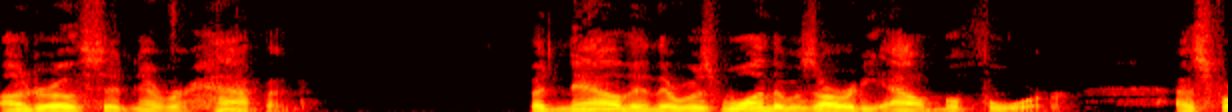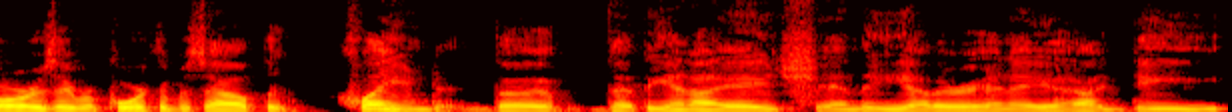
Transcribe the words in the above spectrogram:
under oath said never happened. But now then, there was one that was already out before, as far as a report that was out that claimed the that the NIH and the other NAID,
